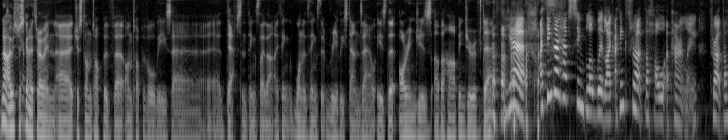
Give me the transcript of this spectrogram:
No, I was just yeah. going to throw in uh, just on top of uh, on top of all these uh, deaths and things like that. I think one of the things that really stands out is that oranges are the harbinger of death. yeah, I think I have seen blog where like I think throughout the whole apparently throughout the,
